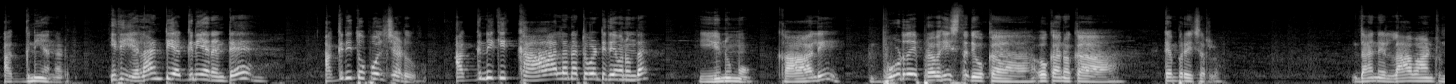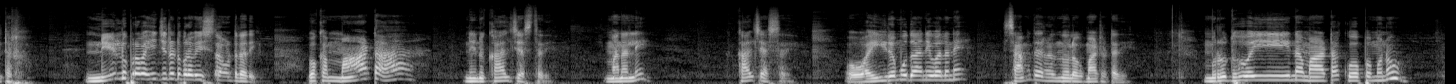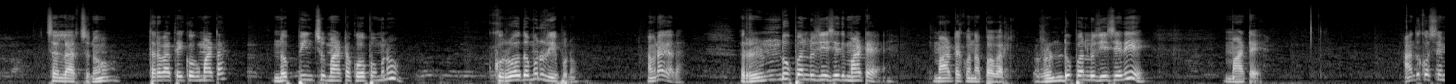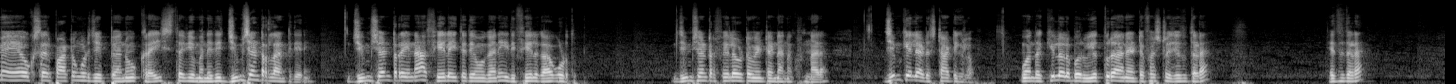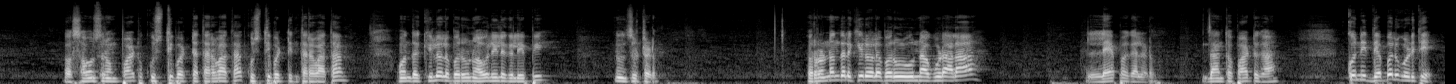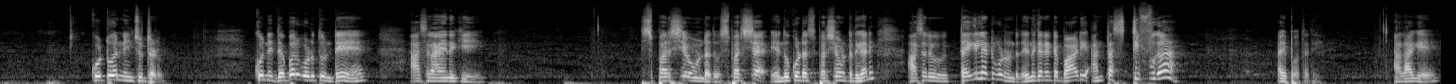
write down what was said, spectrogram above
అగ్ని అన్నాడు. ఇది ఎలాంటి అగ్ని అని అంటే అగ్నితో పోల్చాడు. అగ్నికి కాలనటువంటిది ఏమైనా ఉందా ఇనుము. కాలి బూడిదై ప్రవహిస్తుంది ఒక ఒకనొక టెంపరేచర్లో దాన్ని లావా అంటుంటారు. నీళ్ళు ప్రవహించినట్టు ప్రవహిస్తూ ఉంటుంది అది. ఒక మాట నేను కాల్చేస్తుంది. మనల్ని కాల్చేస్తుంది. వైరము దాని వలనే సామెత గ్రంథంలో ఒక మాట ఉంటుంది. మృదువైన మాట కోపమును చల్లార్చును. తర్వాత ఇంకొక మాట నొప్పించు మాట కోపమును క్రోధమును రేపును. అవునా కదా? రెండు పనులు చేసేది మాటే. మాటకున్న పవర్ రెండు పనులు చేసేది మాటే. అందుకోసమే ఒకసారి పాఠం కూడా చెప్పాను క్రైస్తవ్యం అనేది జిమ్ సెంటర్ లాంటిది జిమ్ సెంటర్ అయినా ఫెయిల్ అవుతుందేమో కానీ ఇది ఫెయిల్ కాకూడదు. జిమ్ సెంటర్ ఫెయిల్ అవటం ఏంటండి అనుకున్నారా జిమ్కి వెళ్ళాడు స్టార్టింగ్లో వంద కిలోల బరువు ఎత్తురా అని అంటే ఫస్ట్ ఎత్తుతాడా? ఎత్తుతాడా? ఒక సంవత్సరం పాటు కుస్తీ పట్టిన తర్వాత కుస్తీ పట్టిన తర్వాత వంద కిలోల బరువును అవలీలుగా లేపి నుంచుంటాడు. రెండు వందల కిలోల బరువు ఉన్నా కూడా అలా లేపగలడు. దాంతో పాటుగా కొన్ని దెబ్బలు కొడితే కొట్టుకొని నించుంటాడు. కొన్ని దెబ్బలు కొడుతుంటే అసలు ఆయనకి స్పర్శ ఉండదు. స్పర్శ ఎందుకుంటే స్పర్శ ఉంటుంది కానీ అసలు తగిలినట్టు కూడా ఉండదు. ఎందుకంటే బాడీ అంత స్టిఫ్గా అయిపోతుంది. అలాగే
